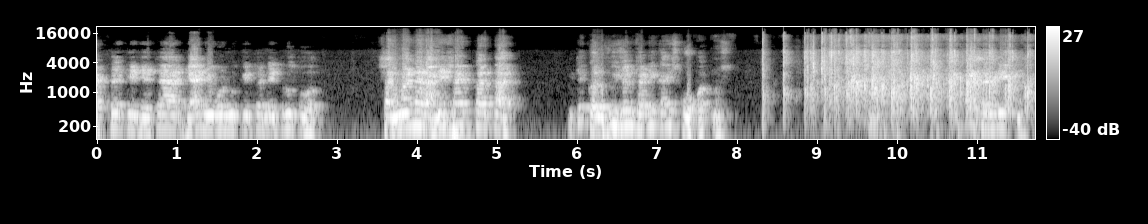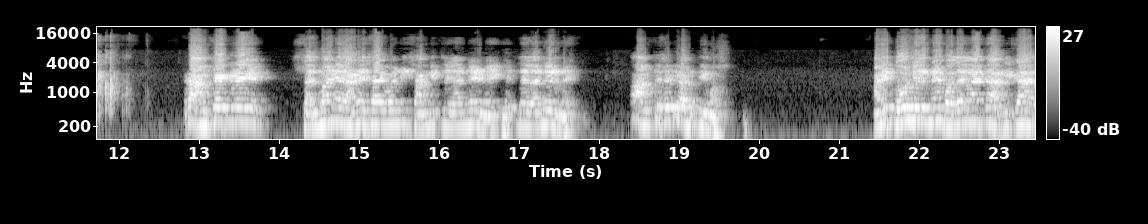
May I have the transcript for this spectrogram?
वाटतं की ज्याच्या ज्या निवडणुकीचं नेतृत्व सन्मान्य राणेसाहेब करतात तिथे कन्फ्युजनसाठी काही स्कोपच नसतो. काही संधीच नाही. आमच्याकडे सन्मान्य राणेसाहेबांनी सांगितलेला निर्णय घेतलेला निर्णय हा आमच्यासाठी अंतिम असतो. आणि तो निर्णय बदलण्याचा अधिकार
